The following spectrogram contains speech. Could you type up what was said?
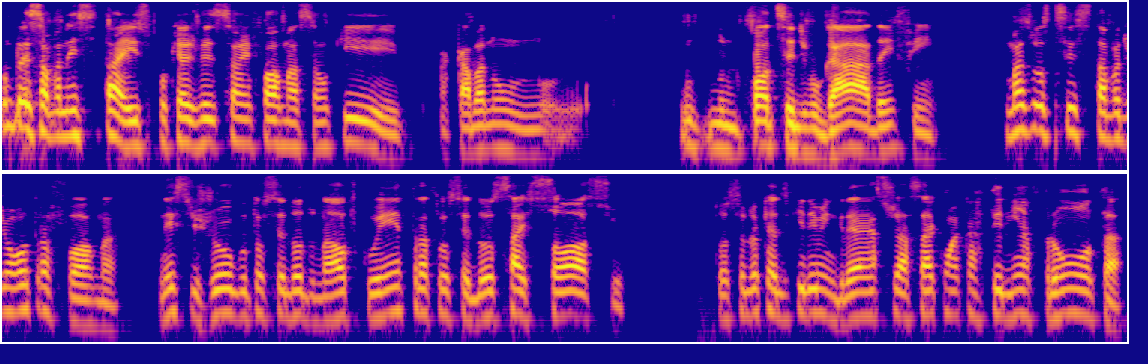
não precisava nem citar isso, porque às vezes isso é uma informação que acaba não, não, não pode ser divulgada, enfim. Mas você estava de uma outra forma. Nesse jogo, o torcedor do Náutico entra, torcedor sai sócio. O torcedor que adquiriu o ingresso já sai com a carteirinha pronta.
